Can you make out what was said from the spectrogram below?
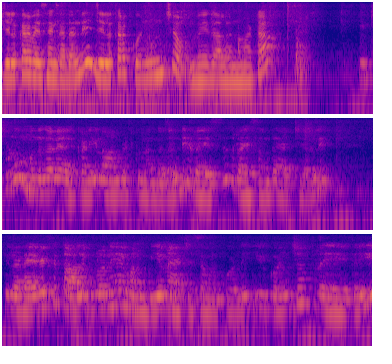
జీలకర్ర వేసాం కదండి జీలకర్ర కొంచెం వేగాలన్నమాట. ఇప్పుడు ముందుగానే కడిగి నానబెట్టుకున్నాం కదండి రైస్ రైస్ అంతా యాడ్ చేయాలి. ఇలా డైరెక్ట్ తాలింపులోనే మనం బియ్యం యాడ్ చేసామనుకోండి ఇవి కొంచెం ఫ్రై అవుతాయి.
